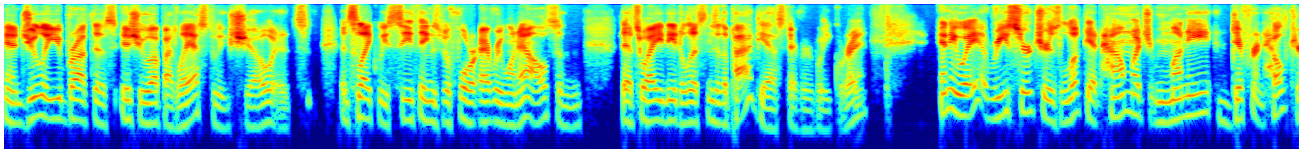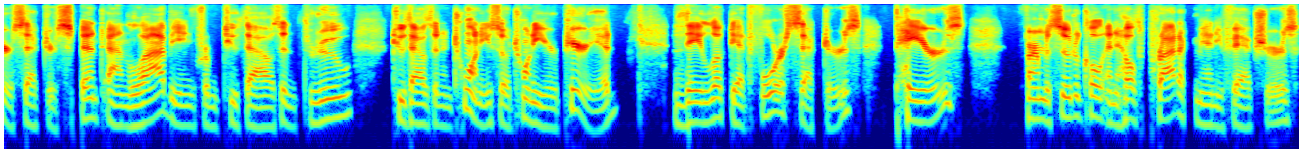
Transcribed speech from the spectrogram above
And Julie, you brought this issue up on last week's show. It's it's like we see things before everyone else, and that's why you need to listen to the podcast every week, right? Anyway, researchers looked at how much money different healthcare sectors spent on lobbying from 2000 through 2020, so a 20 year period. They looked at four sectors payers, pharmaceutical and health product manufacturers,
